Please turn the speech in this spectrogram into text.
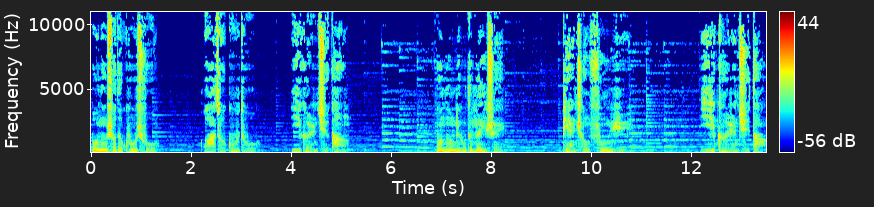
不能说的苦楚，化作孤独，一个人去扛；不能流的泪水。变成风雨，一个人去挡。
